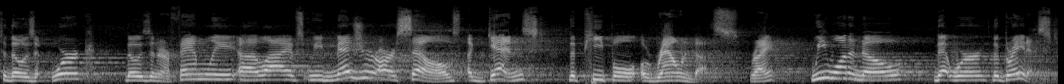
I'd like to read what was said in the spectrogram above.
to those at work, those in our family uh, lives. We measure ourselves against the people around us, right? We want to know that we're the greatest.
